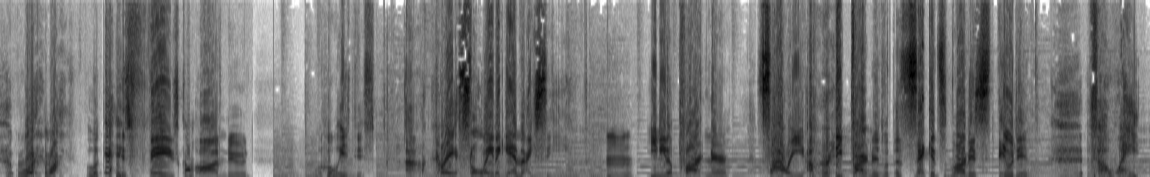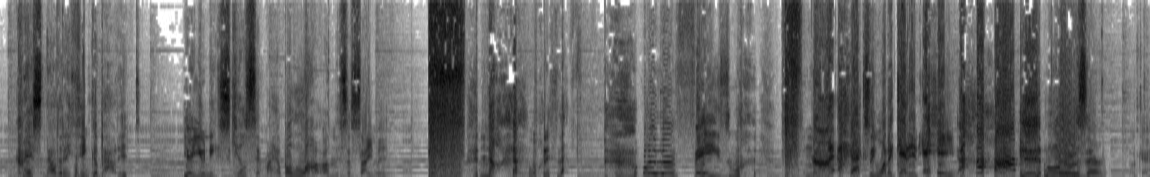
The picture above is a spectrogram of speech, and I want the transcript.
what? What? Look at his face. Come on, dude. Who is this? Ah, oh, Kris, late again, I see. Hmm, you need a partner? Sorry, I'm already partnered with the second smartest student. So wait, Kris, now that I think about it, your unique skill set might help a lot on this assignment. no, what is that? What is that face? What? no, I actually want to get an A. Loser. Okay.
